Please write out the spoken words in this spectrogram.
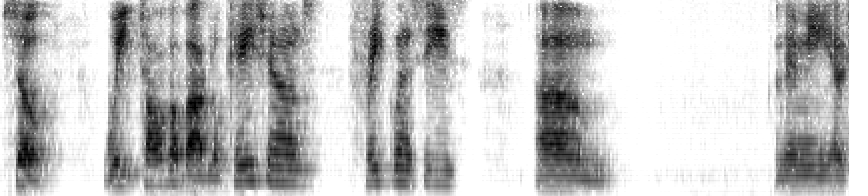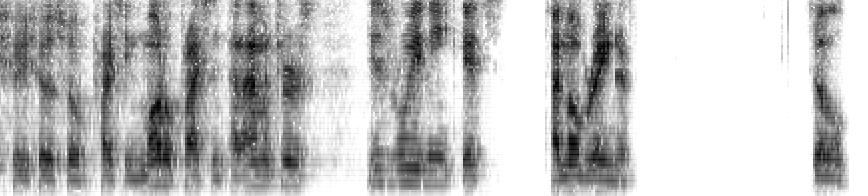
So we talk about locations, frequencies. Um, let me actually show so pricing model, pricing parameters. This really, it's a no-brainer. So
